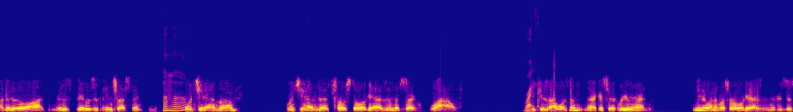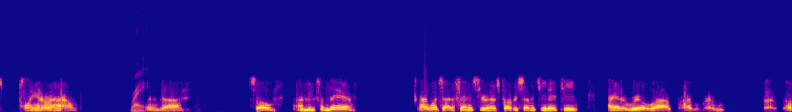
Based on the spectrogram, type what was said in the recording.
I did it a lot. It was it was interesting. Uh huh. once you have um once you have that first orgasm it's like wow Right. because i wasn't like i said we weren't neither one of us were orgasming we were just playing around Right. and uh, so i mean from there i once had a fantasy when i was probably 17 18 i had a real uh, a, a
